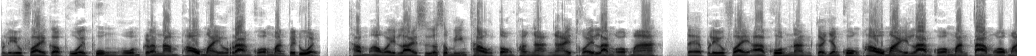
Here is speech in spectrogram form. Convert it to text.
เปลวไฟก็พวยพุ่งโหมกระนำเผาไหม้ร่างของมันไปด้วยทำเอาไอ้ลายเสือสมิงเท่าต้องผงะหงายถอยหลังออกมา แต่เปลวไฟอาคมนั่นก็ยังคงเผาไหม้ร่างของมันตามออกมา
